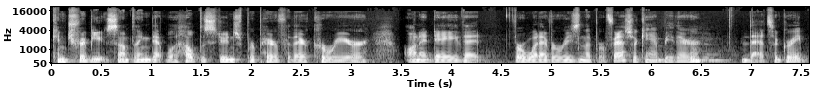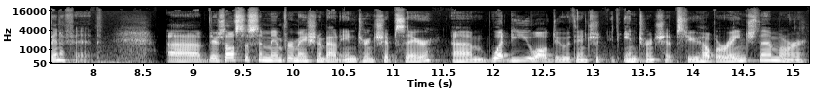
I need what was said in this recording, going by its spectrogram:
contribute something that will help the students prepare for their career on a day that, for whatever reason, the professor can't be there, mm-hmm. that's a great benefit. Uh, there's also some information about internships there. Um, what do you all do with inter- internships? Do you help arrange them or?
